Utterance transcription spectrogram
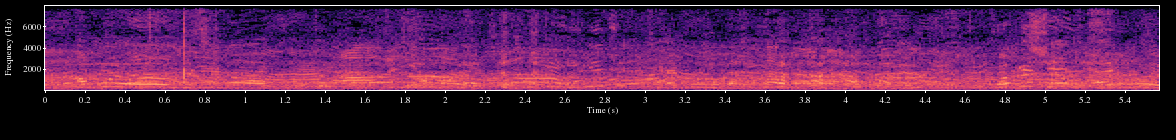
아, 바보요, 유시가. 이게 아, 이게 제일 잘 보인다. 저게 제일 잘 보인다.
